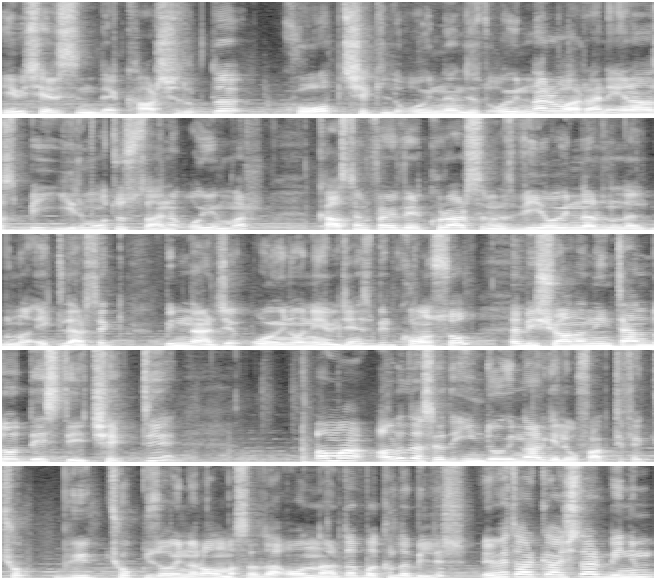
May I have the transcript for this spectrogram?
ev içerisinde karşılıklı co-op şekilde oynanacak oyunlar var. Hani en az bir 20-30 tane oyun var. Custom firmware kurarsanız Wii oyunlarını da buna eklersek binlerce oyun oynayabileceğiniz bir konsol. Tabii şu anda Nintendo desteği çekti. Ama arada sırada indie oyunlar geliyor ufak tefek çok büyük çok güzel oyunlar olmasa da onlar da bakılabilir. Evet arkadaşlar benim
